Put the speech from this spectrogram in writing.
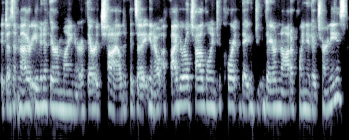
It doesn't matter even if they're a minor, if they're a child, if it's a you know a five year old child going to court, they do, they are not appointed attorneys.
